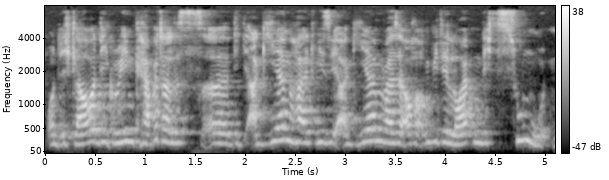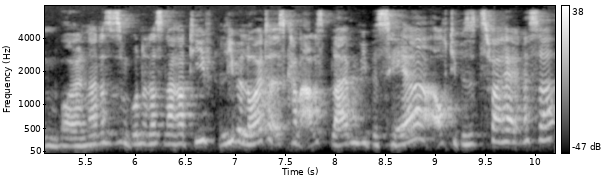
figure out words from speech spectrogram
Und ich glaube, die Green Capitalists, äh, die agieren halt, wie sie agieren, weil sie auch irgendwie den Leuten nichts zumuten wollen. Ne? Das ist im Grunde das Narrativ. Liebe Leute, es kann alles bleiben wie bisher, auch die Besitzverhältnisse.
